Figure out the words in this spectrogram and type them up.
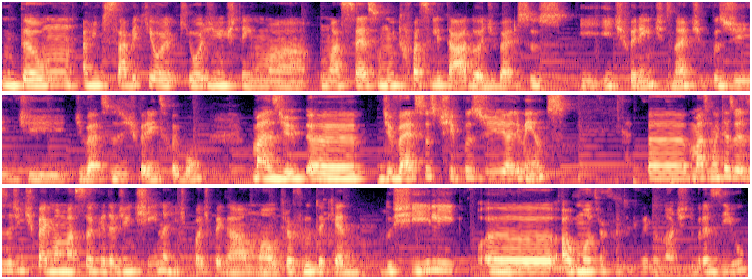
Então, a gente sabe que, que hoje a gente tem uma, um acesso muito facilitado a diversos e, e diferentes, né? Tipos de, de, diversos e diferentes foi bom, mas de uh, diversos tipos de alimentos. Uh, mas muitas vezes a gente pega uma maçã que é da Argentina, a gente pode pegar uma outra fruta que é do Chile, uh, alguma outra fruta que vem do norte do Brasil.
